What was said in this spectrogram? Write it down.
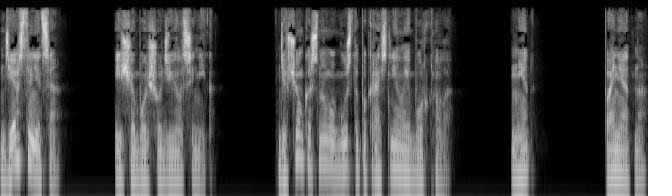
Девственница? Еще больше удивился Ник. Девчонка снова густо покраснела и буркнула. Нет. Понятно.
